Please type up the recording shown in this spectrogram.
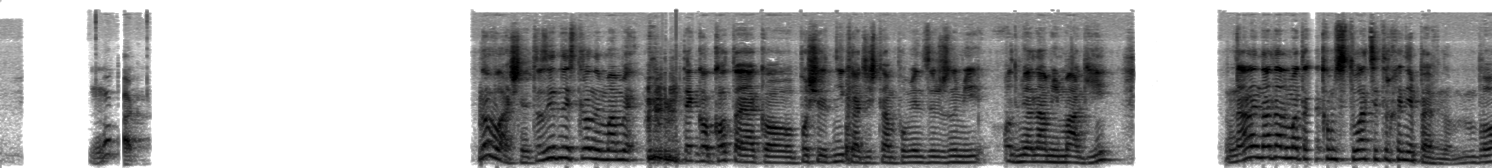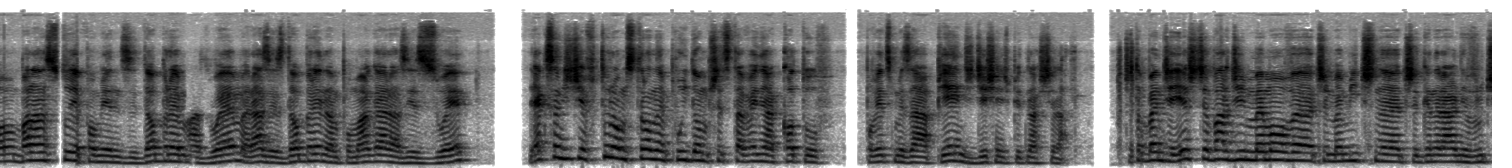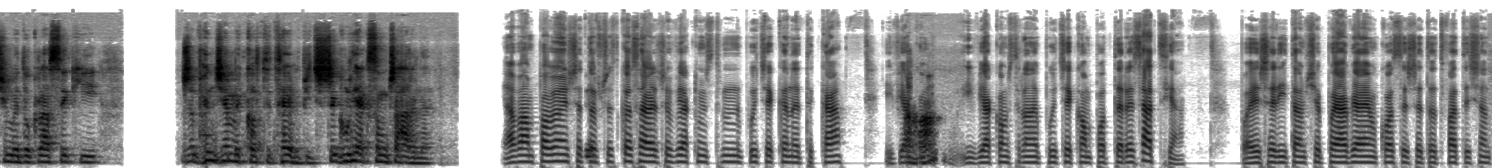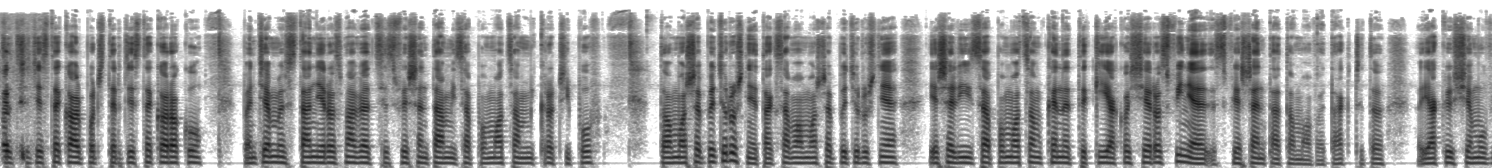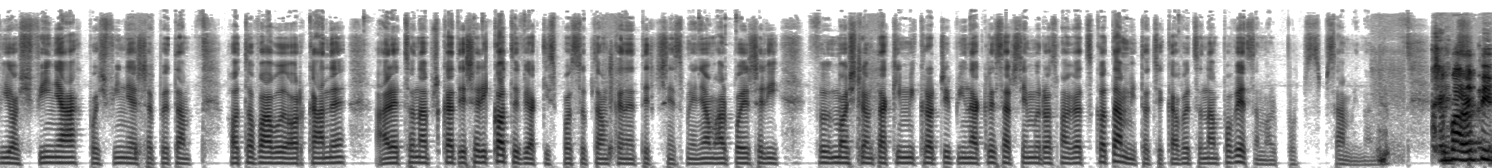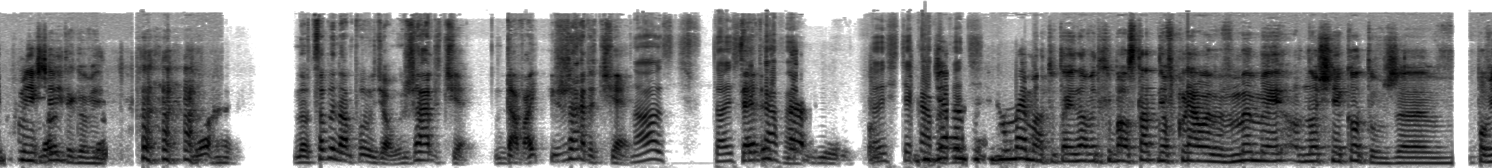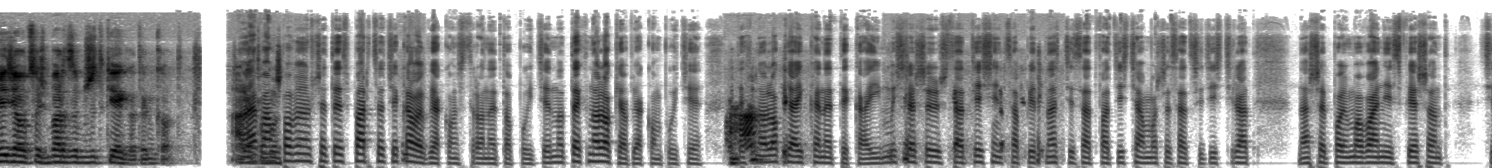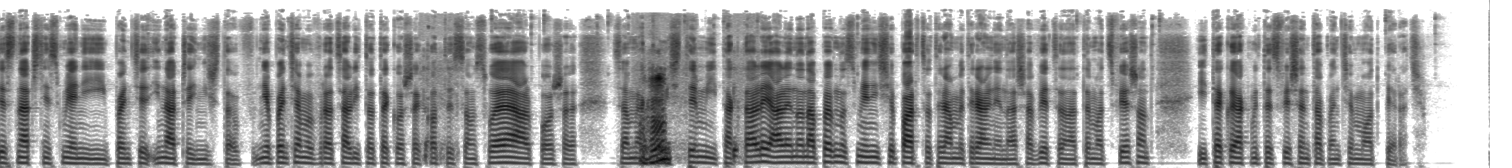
no tak. No właśnie, to z jednej strony mamy tego kota jako pośrednika gdzieś tam pomiędzy różnymi odmianami magii, no ale nadal ma taką sytuację trochę niepewną, bo balansuje pomiędzy dobrem a złem, raz jest dobry, nam pomaga, raz jest zły. Jak sądzicie, w którą stronę pójdą przedstawienia kotów powiedzmy za 5, 10, 15 lat? Czy to będzie jeszcze bardziej memowe, czy memiczne, czy generalnie wrócimy do klasyki, że będziemy koty tępić, szczególnie jak są czarne? Ja wam powiem, że to wszystko zależy w jaką stronę pójdzie genetyka i w jaką, Aha. i w jaką stronę pójdzie komputeryzacja. Bo jeżeli tam się pojawiają głosy, że do 2030 albo 40 roku będziemy w stanie rozmawiać ze zwierzętami za pomocą mikrochipów, to może być różnie. Tak samo może być różnie, jeżeli za pomocą genetyki jakoś się rozwinie zwierzęta atomowe, tak? Czy to jak już się mówi o świniach, po świnie, żeby tam hotowały organy, ale co na przykład jeżeli koty w jakiś sposób tam genetycznie zmienią, albo jeżeli wymyślą taki mikrochip i nagle zaczniemy rozmawiać z kotami, to ciekawe co nam powiedzą, albo z psami, no nie? Chyba lepiej byśmy nie chcieli tego wiedzieć. No, no co by nam powiedział? Żarcie! Dawaj, żarcie! No, to jest ciekawe, to jest ciekawe, Widziałem takiego mema tutaj, nawet chyba ostatnio wklejałem w memy odnośnie kotów, że powiedział coś bardzo brzydkiego ten kot. Ale ja wam może... powiem, że to jest bardzo ciekawe, w jaką stronę to pójdzie. No technologia w jaką pójdzie. Aha. Technologia i genetyka. I myślę, że już za 10, za 15, za 20, a może za 30 lat nasze pojmowanie zwierząt się znacznie zmieni i będzie inaczej niż to. Nie będziemy wracali do tego, że koty są złe albo że są Mhm. jakimiś tymi i tak dalej, ale no na pewno zmieni się bardzo diametralnie nasza wiedza na temat zwierząt i tego, jak my te zwierzęta będziemy odbierać.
